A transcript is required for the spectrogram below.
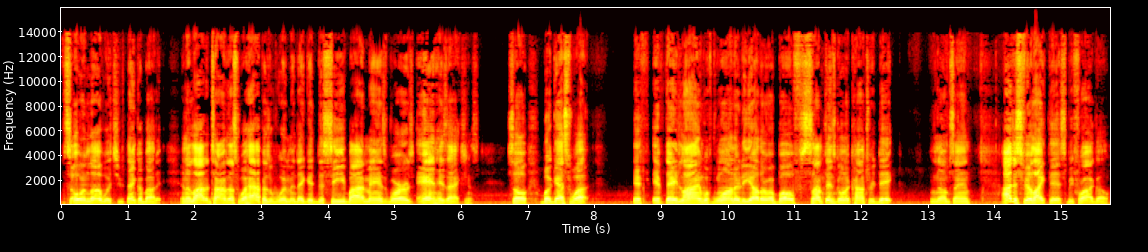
so in love with you. Think about it. And a lot of times that's what happens with women. They get deceived by a man's words and his actions. So, but guess what? If if they line with one or the other or both, something's going to contradict. You know what I'm saying? I just feel like this before I go.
